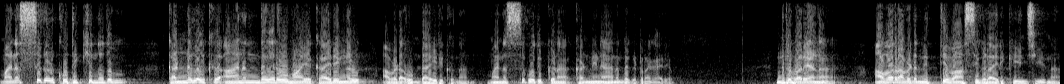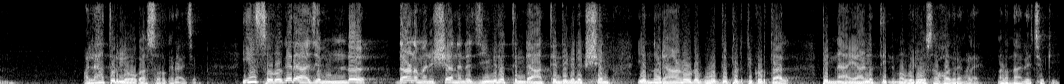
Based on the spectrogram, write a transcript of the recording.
മനസ്സുകൾ കൊതിക്കുന്നതും കണ്ണുകൾക്ക് ആനന്ദകരവുമായ കാര്യങ്ങൾ അവിടെ ഉണ്ടായിരിക്കുന്നതാണ്. മനസ്സ് കൊതിക്കണ കണ്ണിന് ആനന്ദം കിട്ടുന്ന കാര്യം. എന്നിട്ട് പറയാണ് അവർ അവിടെ നിത്യവാസികളായിരിക്കുകയും ചെയ്യുന്നതാണ് വല്ലാത്തൊരു ലോക സ്വർഗരാജ്യം. ഈ സ്വർഗരാജ്യമുണ്ട്. ഇതാണ് മനുഷ്യ നിന്റെ ജീവിതത്തിന്റെ ആത്യന്തിക ലക്ഷ്യം എന്നൊരാളോട് ബോധ്യപ്പെടുത്തി കൊടുത്താൽ പിന്നെ അയാൾ തിന്മ ഒരു സഹോദരങ്ങളെ. നടന്നാലോചിക്കി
